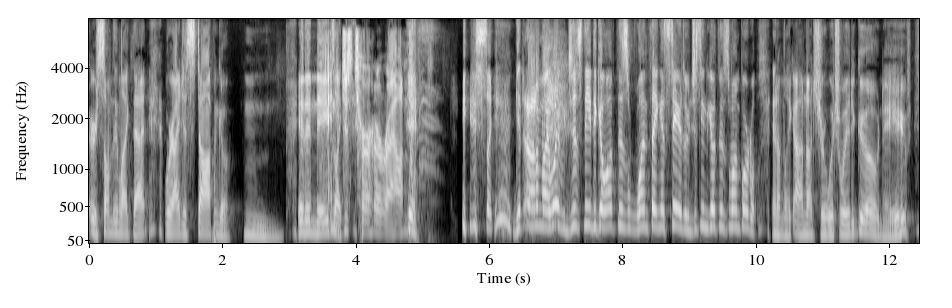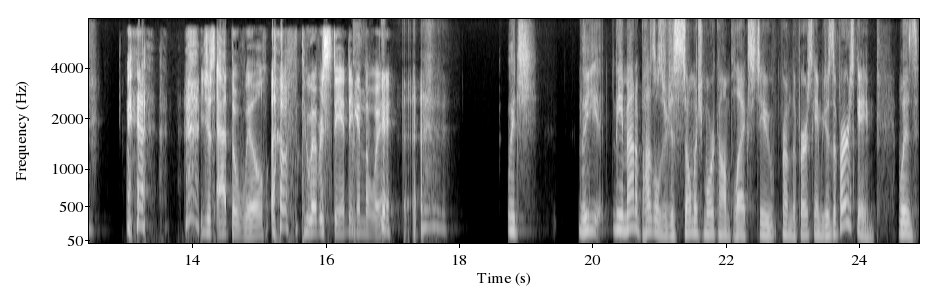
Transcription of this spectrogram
or something like that where I just stop and go, hmm. And then Nave's and like just turn around. Yeah. He's just like, get out of my way. We just need to go up this one thing of stairs. We just need to go through this one portal. And I'm like, I'm not sure which way to go, Nave. you just at the will of whoever's standing in the way. Which the the amount of puzzles are just so much more complex too from the first game because the first game was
